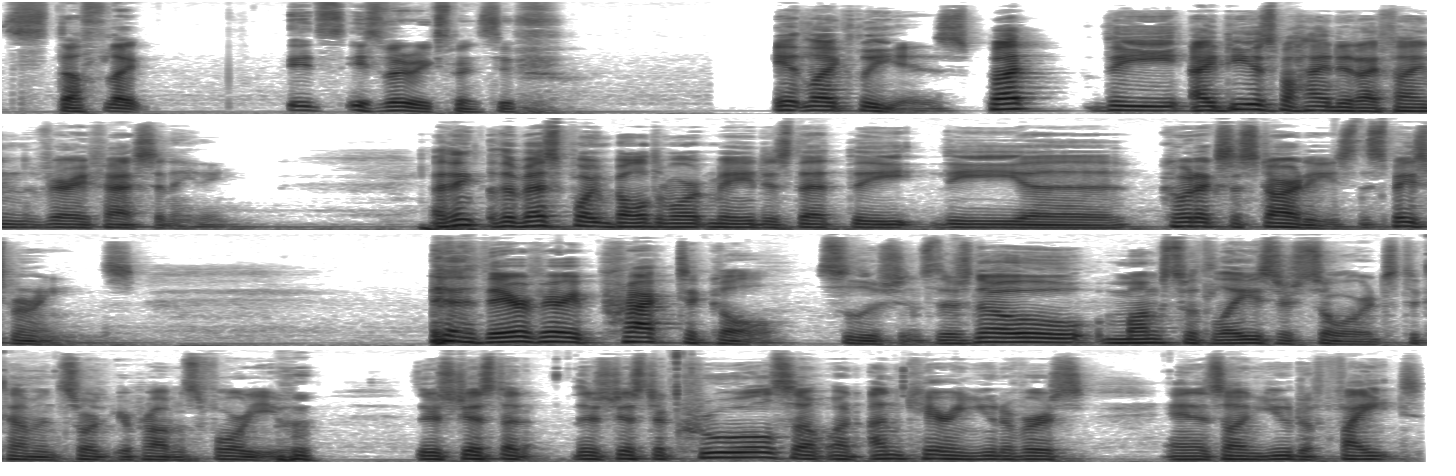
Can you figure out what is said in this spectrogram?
stuff like it's it's very expensive. It likely is, but the ideas behind it I find very fascinating. I think the best point Baldermort made is that the the uh, Codex Astartes, the Space Marines, they're very practical solutions. There's no monks with laser swords to come and sort your problems for you. there's just a there's just a cruel, somewhat uncaring universe, and it's on you to fight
